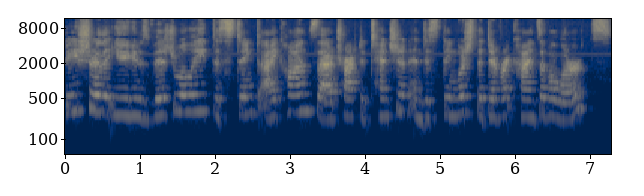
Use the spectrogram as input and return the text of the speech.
Be sure that you use visually distinct icons that attract attention and distinguish the different kinds of alerts.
